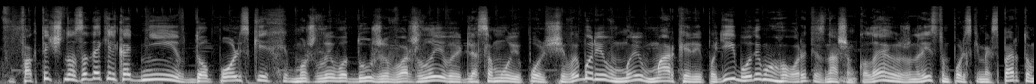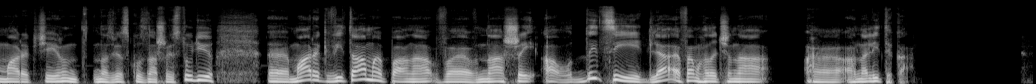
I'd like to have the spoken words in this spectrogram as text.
Фактично за декілька днів до польських, можливо, дуже важливих для самої Польщі виборів. Ми в маркері подій будемо говорити з нашим колегою, журналістом, польським експертом Марек Чірнт на зв'язку з нашою студією. Е, Марек, вітаємо пана в, нашій аудиції для ФМ Галичина е, аналітика.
